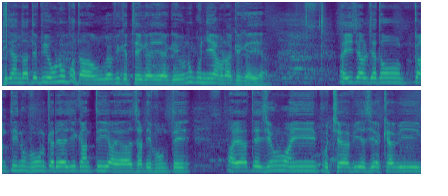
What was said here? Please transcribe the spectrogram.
ਠੀਕ ਜਾਂਦਾ ਤੇ ਵੀ ਉਹਨੂੰ ਪਤਾ ਹੋਊਗਾ ਵੀ ਕਿੱਥੇ ਗਏ ਆ ਹੈਗੇ ਉਹਨੂੰ ਕੁੰਜੀਆਂ ਫੜਾ ਕੇ ਗਏ ਆ। ਅਸੀਂ ਚੱਲ ਜਦੋਂ ਕਾਂਤੀ ਨੂੰ ਫੋਨ ਕਰਿਆ ਜੀ, ਕਾਂਤੀ ਆਇਆ ਸਾਡੇ ਫੋਨ ਤੇ। ਆਇਆ ਤੇ ਅਸੀਂ ਉਹਨੂੰ ਅਸੀਂ ਪੁੱਛਿਆ ਵੀ, ਅਸੀਂ ਆਖਿਆ ਵੀ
